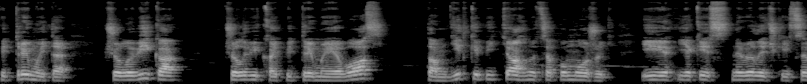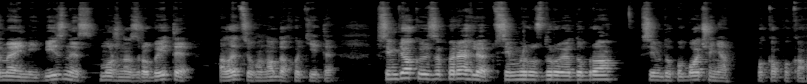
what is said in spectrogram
підтримуйте чоловіка, чоловік хай підтримує вас, там дітки підтягнуться, поможуть. І якийсь невеличкий сімейний бізнес можна зробити, але цього треба хотіти. Всім дякую за перегляд, всім миру, здоров'я, добра, всім до побачення, пока-пока.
